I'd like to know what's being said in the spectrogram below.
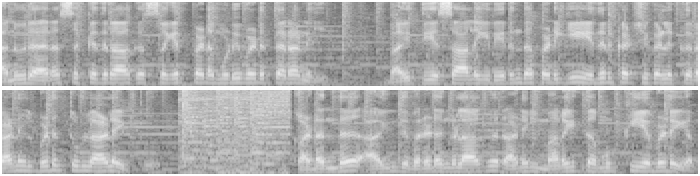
அனுர அரசுக்கு எதிராக செயற்பட முடிவெடுத்த ரணில் வைத்தியசாலையில் இருந்தபடியே எதிர்க்கட்சிகளுக்கு ரணில் விடுத்துள்ள அழைப்பு. கடந்த ஐந்து வருடங்களாக ரணில் மறைத்த முக்கிய விடயம்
